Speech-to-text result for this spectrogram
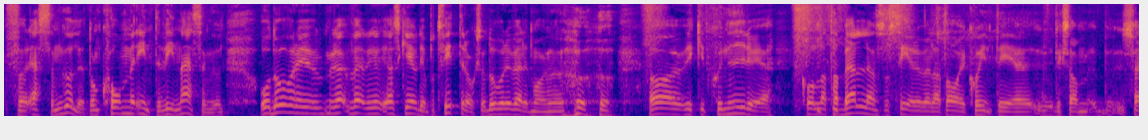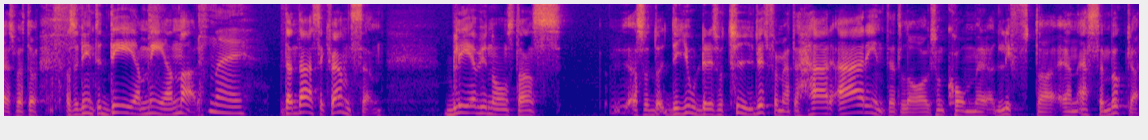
för SM-guldet. De kommer inte vinna SM-guld. Och då var det ju, jag skrev det på Twitter också, då var det väldigt många ja, vilket geni du är. Kolla tabellen så ser du väl att AIK inte är liksom, Sveriges bästa. Alltså det är inte det jag menar. Nej. Den där sekvensen blev ju någonstans Alltså, det gjorde det så tydligt för mig att det här är inte ett lag som kommer att lyfta en SM-buckla.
